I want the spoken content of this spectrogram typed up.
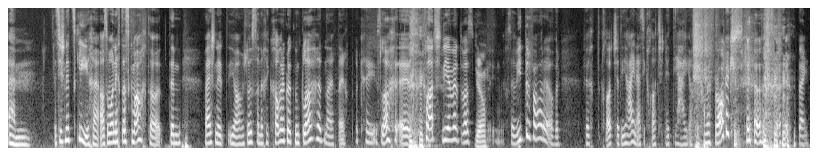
ähm, es ist nicht das Gleiche. Also, als ich das gemacht habe, dann weißt nicht, ja, am Schluss habe ich in die Kamera geschaut und gelacht. Dann habe ich okay, es, lacht, äh, es klatscht niemand, was Ja. ich soll weiterfahren, aber vielleicht klatschen die Nein, sie klatschen nicht die Also ich habe mir Fragen gestellt. ich denke,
